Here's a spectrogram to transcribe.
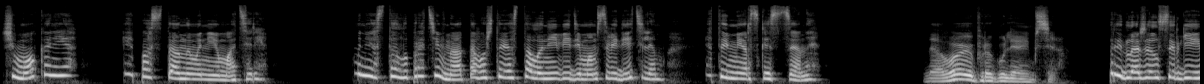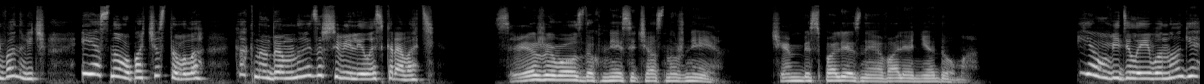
чмоканье и постанование матери. Мне стало противно от того, что я стала невидимым свидетелем этой мерзкой сцены. «Давай прогуляемся», предложил Сергей Иванович, и я снова почувствовала, как надо мной зашевелилась кровать. «Свежий воздух мне сейчас нужнее, чем бесполезное валяние дома». Я увидела его ноги,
